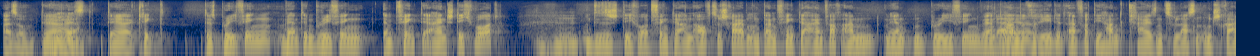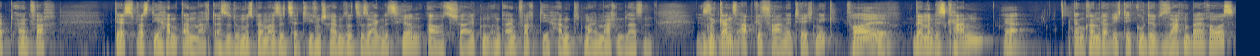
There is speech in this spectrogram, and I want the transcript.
Also, der Mega. heißt, der kriegt das Briefing, während dem Briefing empfängt er ein Stichwort Mhm. und dieses Stichwort fängt er an aufzuschreiben und dann fängt er einfach an, während dem Briefing, während der Geil, andere ja. redet, einfach die Hand kreisen zu lassen und schreibt einfach das, was die Hand dann macht. Also du musst beim assoziativen Schreiben sozusagen das Hirn ausschalten und einfach die Hand mal machen lassen. Das ist eine ganz abgefahrene Technik. Voll. Wenn man das kann, Ja. dann kommen da richtig gute Sachen bei raus.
